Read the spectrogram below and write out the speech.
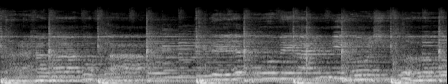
달아가고파 그대의 품에 안기고 싶어.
